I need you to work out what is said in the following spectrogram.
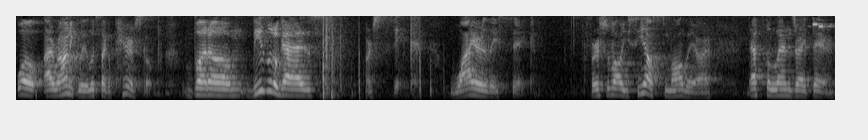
well, ironically, it looks like a periscope. But um, these little guys are sick. Why are they sick? First of all, you see how small they are. That's the lens right there.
